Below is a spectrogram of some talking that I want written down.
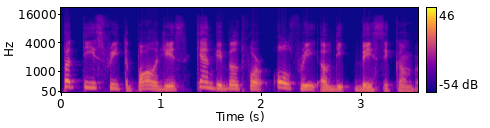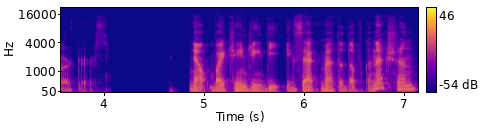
but these three topologies can be built for all three of the basic converters. Now, by changing the exact method of connection,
